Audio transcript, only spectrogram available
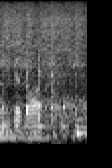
Get off.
